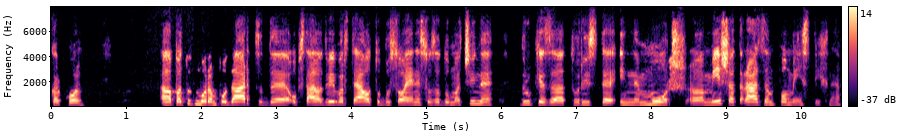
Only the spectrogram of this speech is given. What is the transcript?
kar koli. Uh, pa tudi moram podariti, da obstajajo dve vrste avtobusov, ene so za domačine, druge za turiste, in ne moreš uh, mešati, razen po mestih. Ne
